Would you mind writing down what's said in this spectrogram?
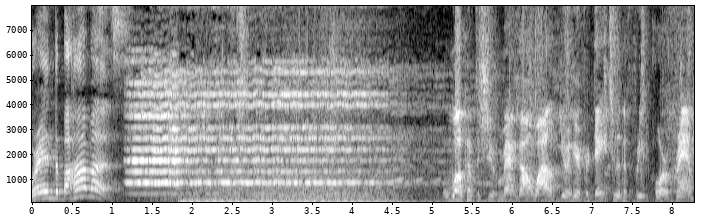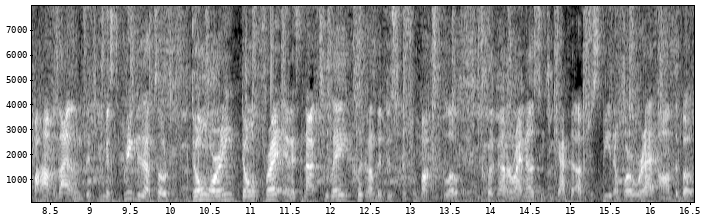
We're in the Bahamas! Welcome to Hsuperman Gone Wild. You're here for day two of the Freeport Grand Bahamas Islands. If you missed the previous episode, don't worry, don't fret, and it's not too late. Click on the description box below. Click on it right now so you can capture up to speed on where we're at on the boat.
